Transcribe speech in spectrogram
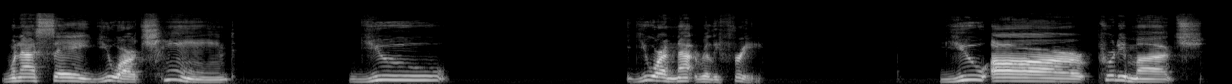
when I say you are chained, you you are not really free you are pretty much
